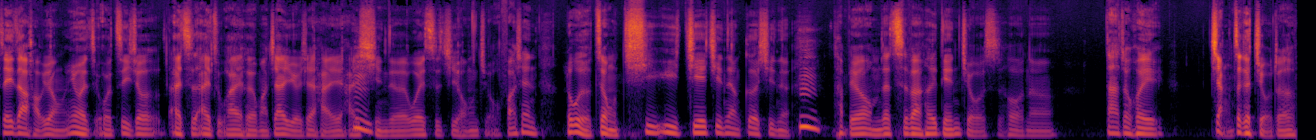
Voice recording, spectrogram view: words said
这一招好用，因为我自己就爱吃、爱煮、爱喝嘛，家里有一些还还行的威士忌红酒，嗯、发现如果有这种气郁接近那样个性的，嗯，他比如说我们在吃饭喝一点酒的时候呢，大家就会讲这个酒的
